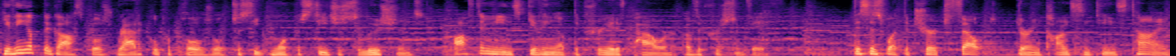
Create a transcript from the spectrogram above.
Giving up the gospel's radical proposal to seek more prestigious solutions often means giving up the creative power of the Christian faith. This is what the church felt during Constantine's time.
